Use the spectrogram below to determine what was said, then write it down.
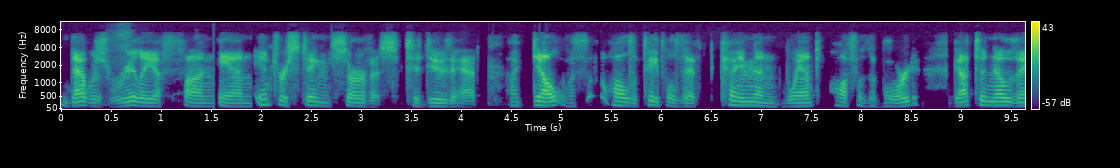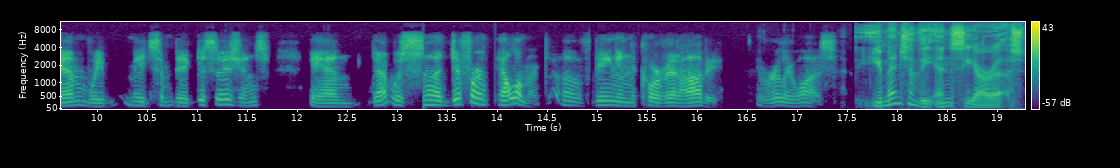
That was really a fun and interesting service to do that. I dealt with all the people that came and went off of the board, got to know them. We made some big decisions, and that was a different element of being in the Corvette hobby. It really was. You mentioned the NCRS.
